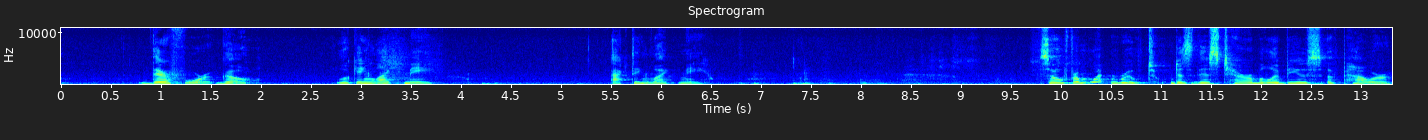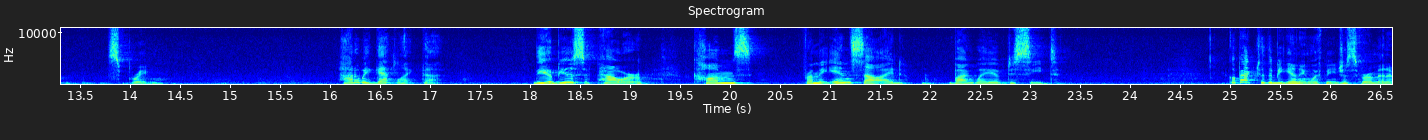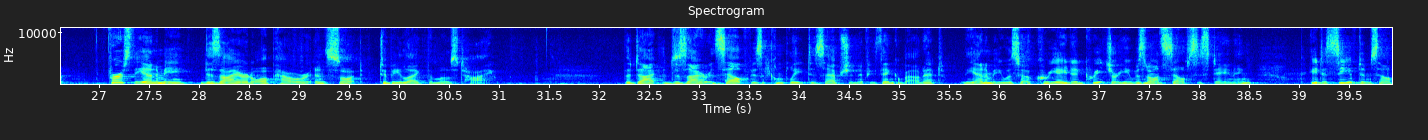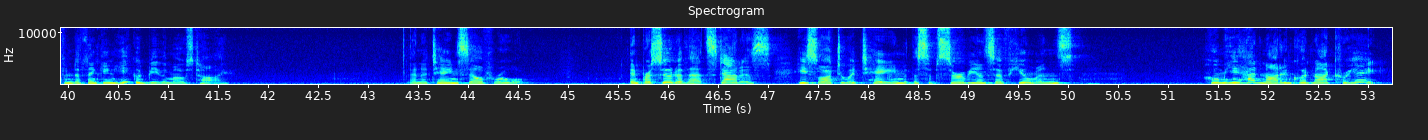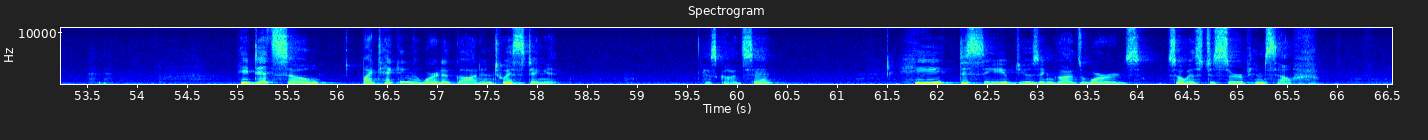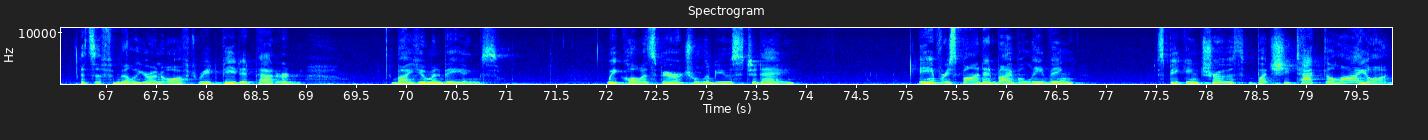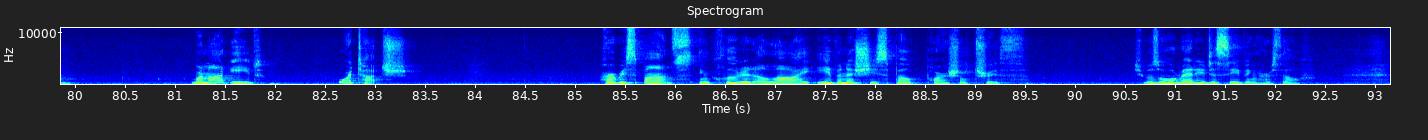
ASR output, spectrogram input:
Therefore, go, looking like me, acting like me. So, from what root does this terrible abuse of power spring? How do we get like that? The abuse of power comes from the inside by way of deceit. Go back to the beginning with me just for a minute. First, the enemy desired all power and sought to be like the Most High. The desire itself is a complete deception if you think about it. The enemy was a created creature, he was not self sustaining. He deceived himself into thinking he could be the Most High and attain self rule. In pursuit of that status, he sought to attain the subservience of humans whom he had not and could not create. He did so by taking the word of God and twisting it. As God said, he deceived using God's words so as to serve himself. It's a familiar and oft repeated pattern by human beings. We call it spiritual abuse today. Eve responded by believing, speaking truth, but she tacked a lie on. Will not eat or touch. Her response included a lie even as she spoke partial truth. She was already deceiving herself.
